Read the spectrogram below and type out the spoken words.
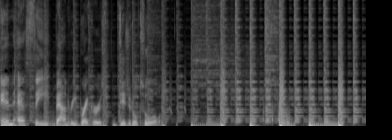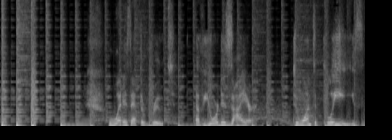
NSC Boundary Breakers digital tool. What is at the root of your desire to want to please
